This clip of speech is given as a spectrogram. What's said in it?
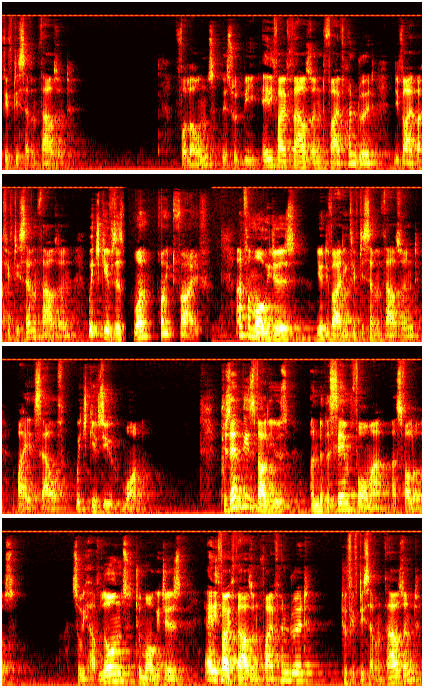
57,000. For loans, this would be 85,500 divided by 57,000, which gives us 1.5. And for mortgages, you're dividing 57,000 by itself, which gives you 1. Present these values under the same format as follows. So we have loans to mortgages 85,500 to 57,000,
